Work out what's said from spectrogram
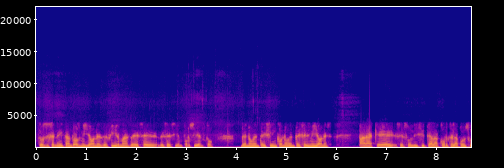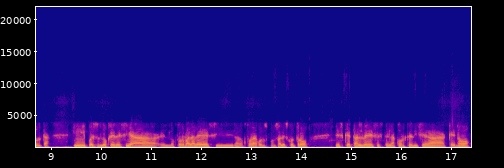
Entonces se necesitan 2 millones de firmas de ese, de ese 100% de 95, 96 millones para que se solicite a la Corte la consulta. Y pues lo que decía el doctor Valadez y la doctora González Contró es que tal vez este, la Corte dijera que no,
